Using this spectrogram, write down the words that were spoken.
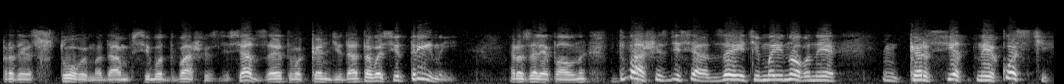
Продавец. Что вы, мадам, всего два шестьдесят за этого кандидата в осетрины? Розалия Павловна. Два шестьдесят за эти маринованные корсетные кости?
